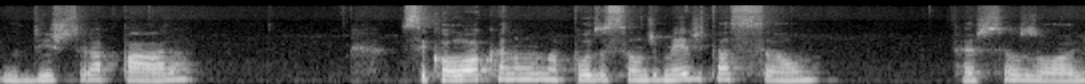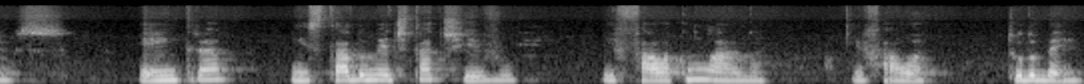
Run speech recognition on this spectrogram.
Yudhishthira para, se coloca numa posição de meditação, fecha seus olhos, entra em estado meditativo e fala com o lago. E fala: tudo bem,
